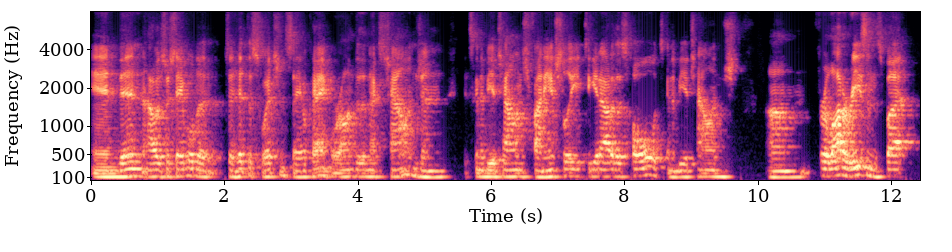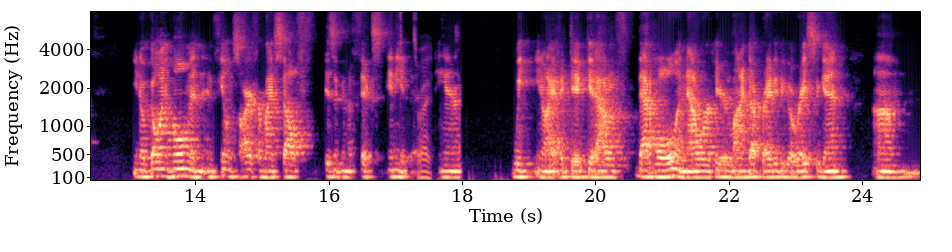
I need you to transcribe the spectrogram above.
and then I was just able to to hit the switch and say, okay, we're on to the next challenge, and it's going to be a challenge financially to get out of this hole. It's going to be a challenge um, for a lot of reasons, but you know, going home and, and feeling sorry for myself isn't going to fix any of it. That's right. And we, you know, I, I, did get out of that hole, and now we're here lined up, ready to go race again. Um,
